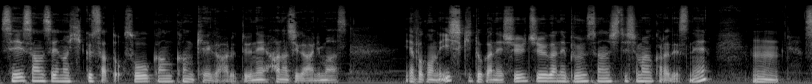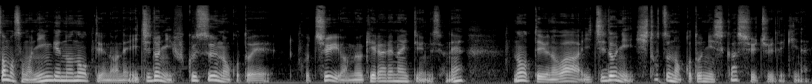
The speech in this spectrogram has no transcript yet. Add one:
生産性の低さと相関関係があるというね話があります。やっぱこの意識とかね集中がね分散してしまうからですね。うん。そもそも人間の脳っていうのはね一度に複数のことへこう注意を向けられないっていうんですよね。脳っていうのは一度に一つのことにしか集中できない。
